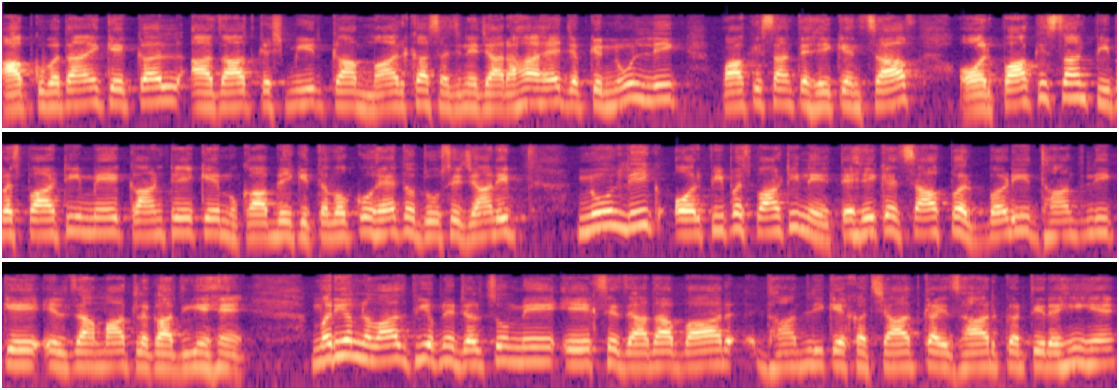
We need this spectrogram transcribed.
आपको बताएँ कि कल आज़ाद कश्मीर का मार्का सजने जा रहा है, जबकि नून लीग, पाकिस्तान तहरीक इंसाफ और पाकिस्तान पीपल्स पार्टी में कांटे के मुकाबले की तो है। तो दूसरी जानब नून लीग और पीपल्स पार्टी ने तहरीक इंसाफ पर बड़ी धांधली के इल्ज़ाम लगा दिए हैं। मरियम नवाज़ भी अपने जलसों में एक से ज़्यादा बार धांधली के खदशात का इजहार करती रही हैं।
